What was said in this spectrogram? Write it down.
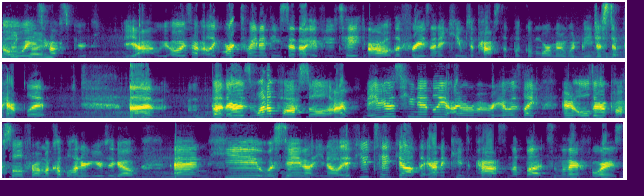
always times. have scripture. Yeah, we always have. Like Mark Twain, I think said that if you take out the phrase "and it came to pass," the Book of Mormon would be just a pamphlet. Um, but there was one apostle. I maybe it was Hugh Nibley. I don't remember. It was like an older apostle from a couple hundred years ago, and he was saying that you know if you take out the and it came to pass and the buts and the therefores,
